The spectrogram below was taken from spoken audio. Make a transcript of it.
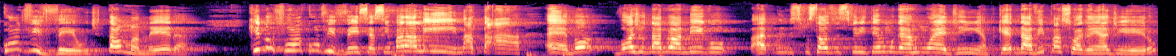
conviveu de tal maneira que não foi uma convivência assim, para ali, matar, é, vou, vou ajudar meu amigo a expulsar os espíritos, vamos ganhar moedinha, porque Davi passou a ganhar dinheiro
